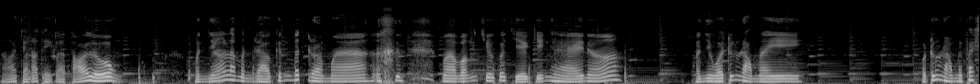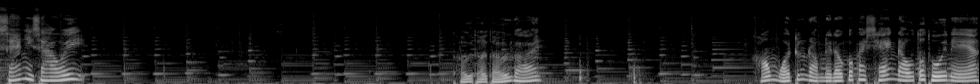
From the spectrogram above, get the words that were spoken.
Nó cho nó thiệt là tối luôn mình nhớ là mình rào kính bích rồi mà. Mà vẫn chưa có chịu chuyển hệ nữa. Hình như quả trứng rồng này quả trứng rồng này phát sáng hay sao ấy? Thử thử thử coi. Không quả trứng rồng này đâu có phát sáng đâu tối thui nè.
